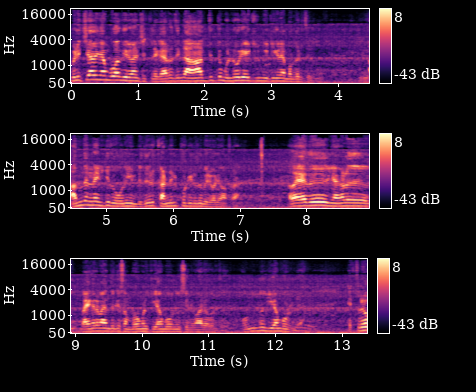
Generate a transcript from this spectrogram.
വിളിച്ചാലും ഞാൻ പോകാൻ തീരുമാനിച്ചിട്ടില്ല. കാരണം ഇതിന്റെ ആദ്യത്തെ മുന്നോടിയായിട്ടൊരു മീറ്റിങ്ങിൽ ഞാൻ പങ്കെടുത്തിരുന്നു. അന്ന് തന്നെ എനിക്ക് തോന്നിയിട്ടുണ്ട്. ഇതൊരു കണ്ണിൽ പൊട്ടിയിരുന്ന പരിപാടി മാത്രമാണ്. അതായത് ഞങ്ങൾ ഭയങ്കരമായ എന്തൊക്കെ സംഭവങ്ങൾ ചെയ്യാൻ പോകുന്നു സിനിമാ ലോകത്ത്. ഒന്നും ചെയ്യാൻ പോകുന്നില്ല. എത്രയോ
